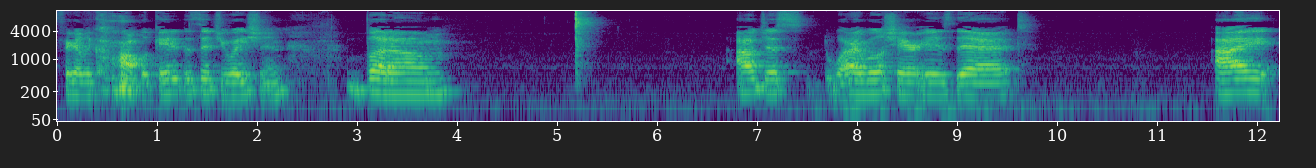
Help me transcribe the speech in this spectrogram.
fairly complicated the situation. But um, I'll just what I will share is that I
